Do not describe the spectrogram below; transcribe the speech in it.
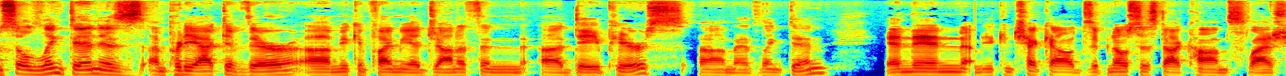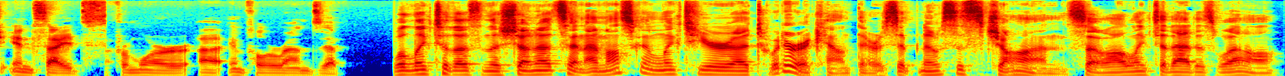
So, LinkedIn is, I'm pretty active there. Um, you can find me at Jonathan uh, Day Pearce um, at LinkedIn. And then you can check out zipnosis.com slash insights for more uh, info around Zip. We'll link to those in the show notes, and I'm also going to link to your uh, Twitter account there, Zipnosis John. So I'll link to that as well.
